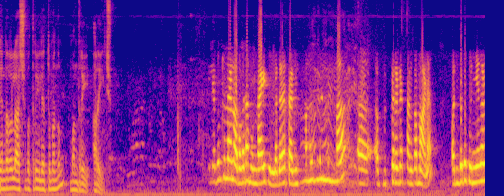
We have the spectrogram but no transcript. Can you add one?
ജനറൽ ആശുപത്രിയിലെത്തുമെന്നും മന്ത്രി അറിയിച്ചു. ഇലവുകളിലാണ് അപകടം ഉണ്ടായിട്ടുള്ളത് തഞ്ചാവൂരിൽ നിന്നുള്ള ഭക്തരുടെ സംഘമാണ്. ഒൻപത് കുഞ്ഞുങ്ങൾ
